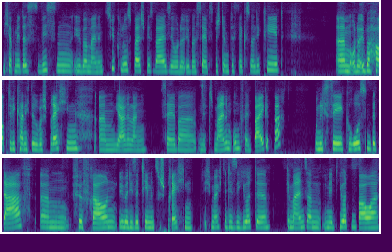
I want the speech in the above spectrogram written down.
Ich habe mir das Wissen über meinen Zyklus beispielsweise oder über selbstbestimmte Sexualität ähm, oder überhaupt, wie kann ich darüber sprechen, ähm, jahrelang selber mit meinem Umfeld beigebracht. Und ich sehe großen Bedarf ähm, für Frauen, über diese Themen zu sprechen. Ich möchte diese Jurte gemeinsam mit Jurtenbauer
